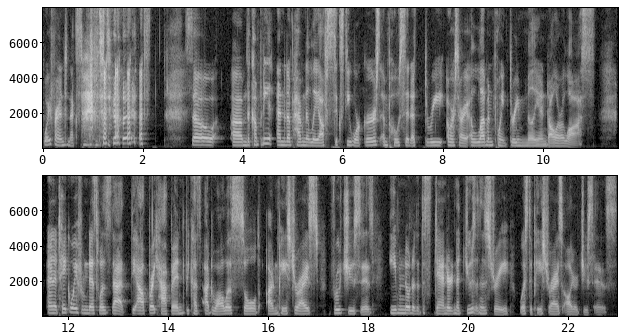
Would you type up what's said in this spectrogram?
boyfriend next time to do it. So um, the company ended up having to lay off 60 workers and posted a three or sorry, 11.3 million dollar loss. And a takeaway from this was that the outbreak happened because Odwalla sold unpasteurized fruit juices, even though that the standard in the juice industry was to pasteurize all your juices.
